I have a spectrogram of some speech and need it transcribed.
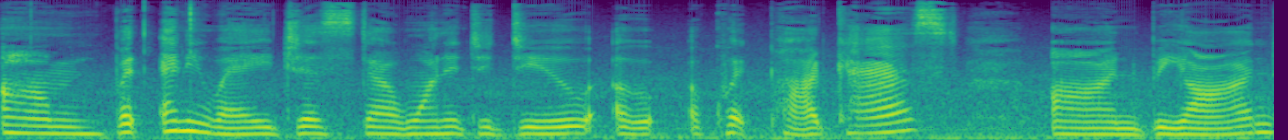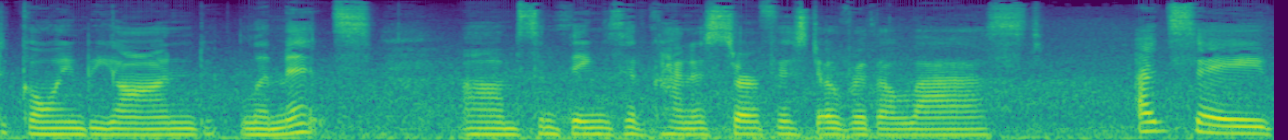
Um, but anyway, just uh, wanted to do a, a quick podcast on beyond, going beyond limits. Um, some things have kind of surfaced over the last I'd say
